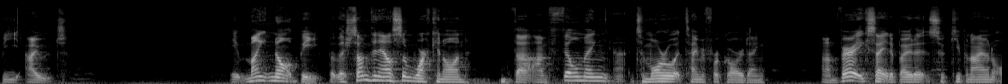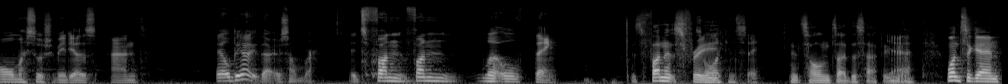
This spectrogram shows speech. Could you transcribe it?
be out? It might not be, but there's something else I'm working on that I'm filming tomorrow at time of recording, and I'm very excited about it. So keep an eye on all my social medias, and it'll be out there somewhere. It's fun, fun little thing. It's fun, it's That's free. all I can say. It's all inside this happy Yeah. meal. Once again,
